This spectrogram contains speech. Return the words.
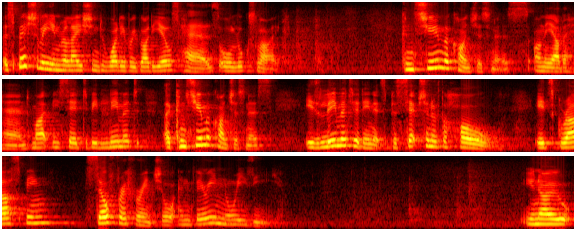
Especially in relation to what everybody else has or looks like. Consumer consciousness, on the other hand, might be said to be limited. A uh, consumer consciousness is limited in its perception of the whole. It's grasping, self referential, and very noisy. You know,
